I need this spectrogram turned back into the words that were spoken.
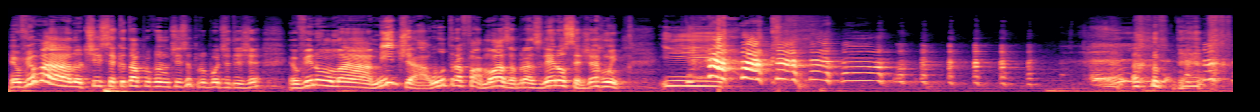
Eu vi uma notícia, que eu tava procurando notícia pro Bot DG, eu vi numa mídia ultra famosa brasileira, ou seja, é ruim. E.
